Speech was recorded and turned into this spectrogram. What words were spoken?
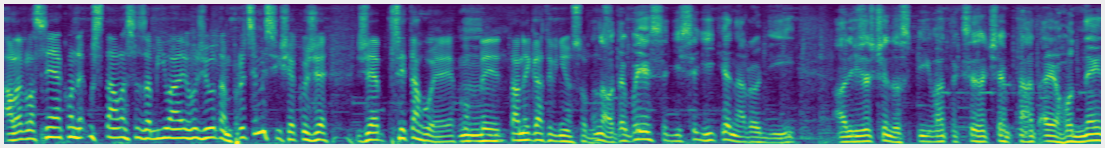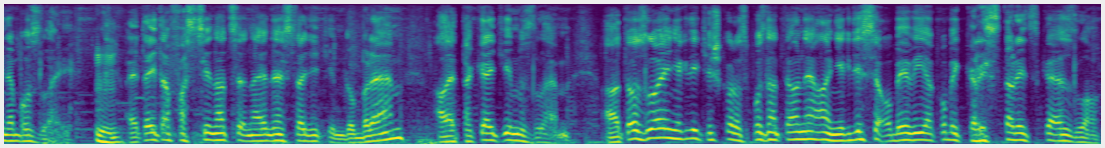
ale vlastně jako neustále se zabývá jeho životem. Proč si myslíš, jako, že, že přitahuje jako by ta negativní osobnost? No, tak podívej se, když se dítě narodí a když začne dospívat, tak se začne ptát, a je hodnej nebo zlej. Mm. A je tady ta fascinace na jedné straně tím dobrém, ale také tím zlem. A to zlo je někdy těžko rozpoznatelné, ale někdy se objeví jakoby krystalické zlo.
